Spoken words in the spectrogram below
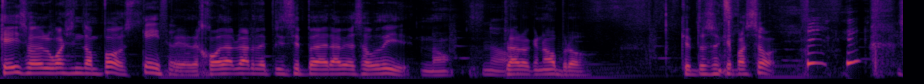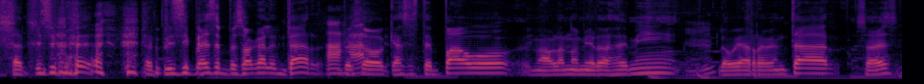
qué hizo el Washington Post? ¿Qué hizo? Eh, ¿Dejó de hablar del príncipe de Arabia Saudí? No. No. Claro que no, bro. ¿Qué entonces qué pasó? El príncipe, el príncipe se empezó a calentar. Ajá. Empezó, ¿qué hace este pavo? Hablando mierdas de mí, lo voy a reventar, ¿sabes?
